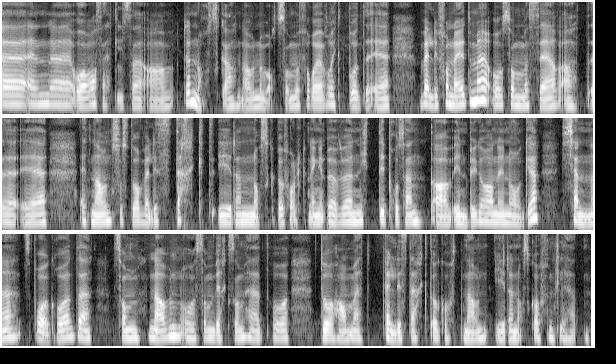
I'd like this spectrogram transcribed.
eh, en eh, oversettelse av det norske navnet vårt, som vi for øvrig både er veldig fornøyde med, og som vi ser at er et navn som står veldig sterkt i den norske befolkningen. Over 90% av innbyggerne i Norge kjenner Språkrådet som navn og som virksomhet, og da har vi et veldig sterkt og godt navn i den norske offentligheten.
